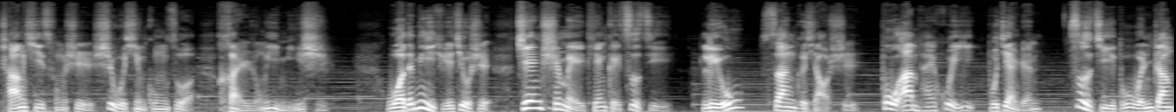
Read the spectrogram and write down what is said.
长期从事事务性工作很容易迷失，我的秘诀就是坚持每天给自己留三个小时，不安排会议，不见人，自己读文章、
